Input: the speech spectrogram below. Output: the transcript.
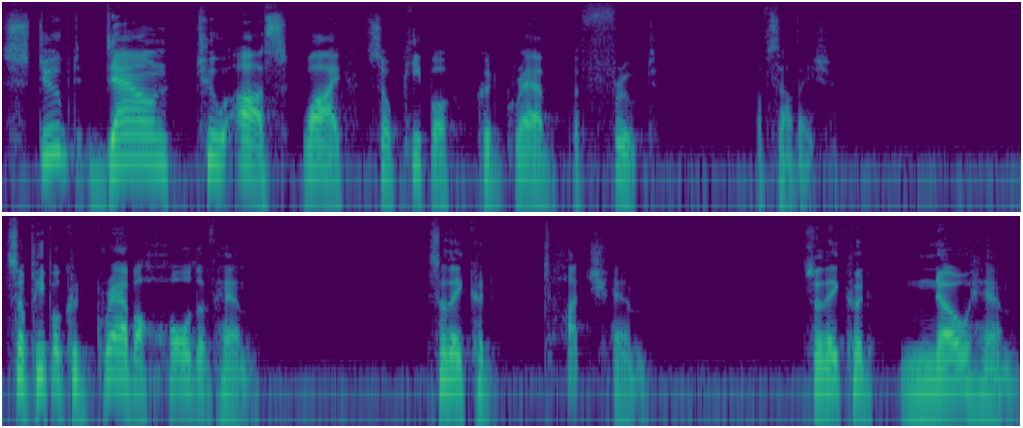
stooped down to us. Why? So people could grab the fruit of salvation. So people could grab a hold of him. So they could touch him. So they could know him.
